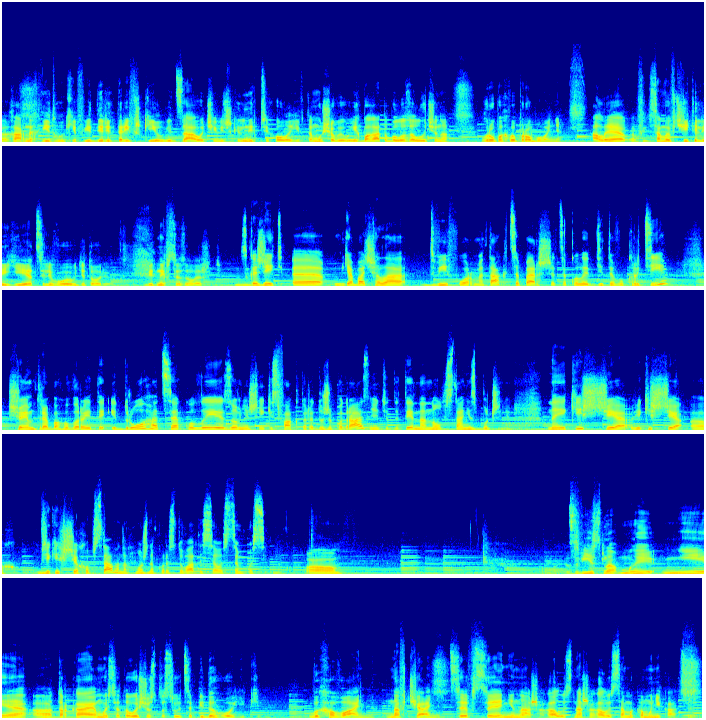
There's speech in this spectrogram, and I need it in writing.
е, гарних відгуків від директорів шкіл, від заучів, від шкільних психологів, тому що їх багато було залучено в групах випробування. Але в- саме вчителі є цільовою аудиторією. Від них все залежить. Скажіть, е, я бачила дві форми. Так, це перше, це коли діти в укритті, що їм треба говорити. І друга це коли зовнішні якісь фактори дуже подразнюють, і дитина ну в стані збудження. На які ще в які ще е, в яких ще обставинах можна користуватися ось цим посібником? А, Звісно, ми не торкаємося того, що стосується педагогіки, виховання, навчання. Це все не наша галузь, наша галузь саме комунікація.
